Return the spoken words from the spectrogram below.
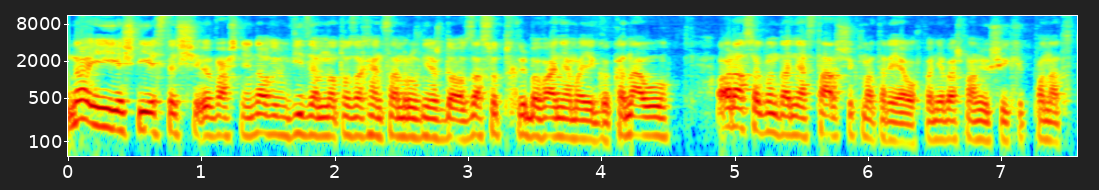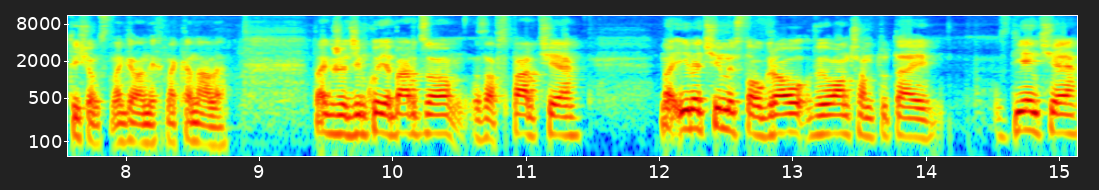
No i jeśli jesteś właśnie nowym widzem, no to zachęcam również do zasubskrybowania mojego kanału oraz oglądania starszych materiałów, ponieważ mam już ich ponad tysiąc nagranych na kanale. Także dziękuję bardzo za wsparcie. No i lecimy z tą grą. Wyłączam tutaj zdjęcie.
